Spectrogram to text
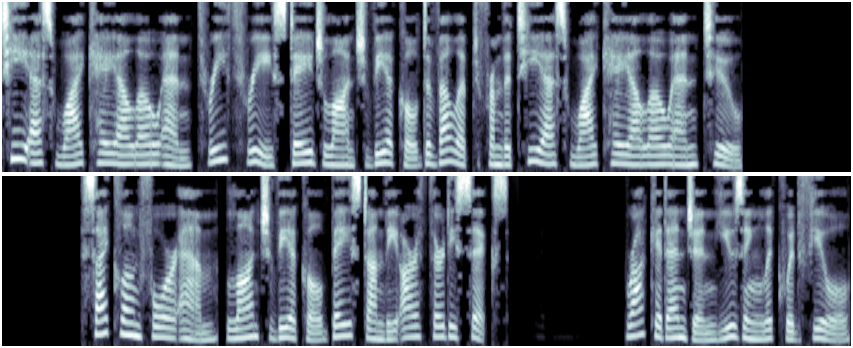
TSYKLON-3 three-stage launch vehicle developed from the TSYKLON-2. Cyclone 4M – launch vehicle based on the R-36 Rocket engine using liquid fuel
